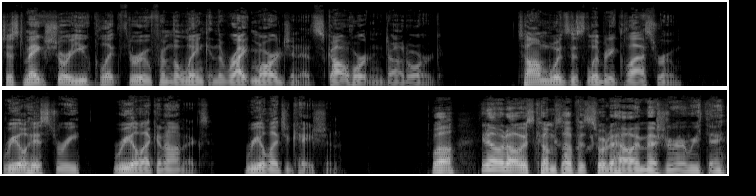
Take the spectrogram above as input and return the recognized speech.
Just make sure you click through from the link in the right margin at scotthorton.org. Tom Woods' Liberty Classroom. Real history, real economics, real education. Well, you know it always comes up? It's sort of how I measure everything.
